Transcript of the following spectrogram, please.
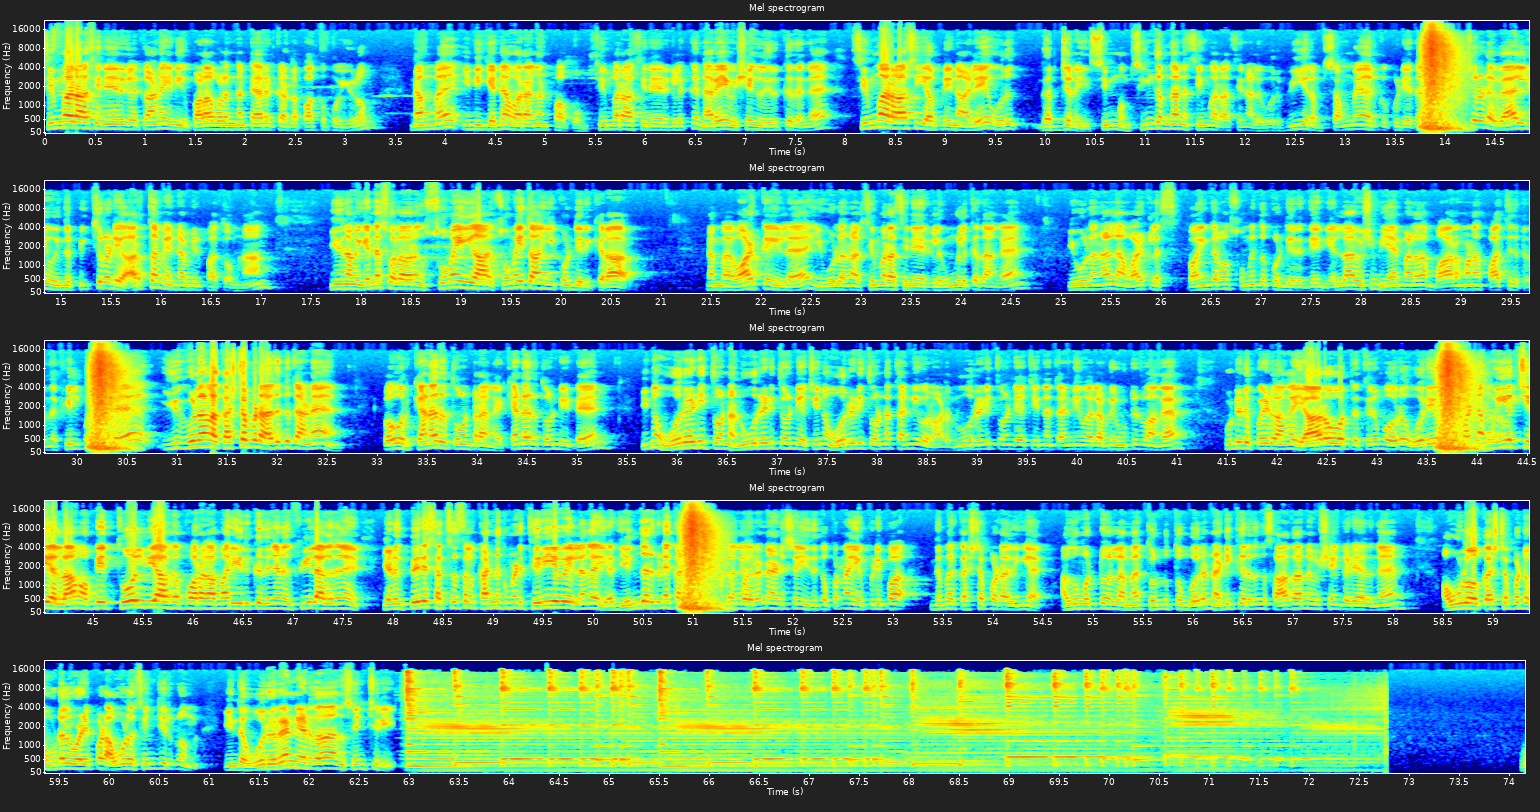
சிம்மராசி நேர்களுக்கான நேயர்களுக்கான இன்னைக்கு பலாபலன் தான் டேரட் கார்டில் பார்க்க போகிறோம். நம்ம இன்னைக்கு என்ன வராங்கன்னு பார்ப்போம். சிம்ம ராசி நிறைய விஷயங்கள் இருக்குதுங்க. சிம்ம ராசி அப்படின்னாலே ஒரு கர்ஜனை சிம்மம். சிங்கம் தானே சிம்ம ராசினாலே. ஒரு வீரம் செம்மையாக இருக்கக்கூடியது. பிக்சரோட வேல்யூ இந்த பிக்சரோடைய அர்த்தம் என்ன அப்படின்னு பார்த்தோம்னா இது நமக்கு என்ன சொல்ல வராங்க? சுமை சுமை தாங்கி கொண்டிருக்கிறார். நம்ம வாழ்க்கையில் இவ்வளோ நாள் சிம்மராசி நேயர்களே உங்களுக்கு தாங்க. இவ்வளோ நாள் நான் வாழ்க்கையில் பயங்கரமாக சுமந்து கொண்டிருந்தேன். எல்லா விஷயம் என் மேலே தான் பாரமான பார்த்துக்கிட்டு இருந்தேன். ஃபீல் பண்ணிட்டு இது இவ்வளோ நாள் கஷ்டப்பட அதுக்கு தானே? இப்போ ஒரு கிணறு தோன்றாங்க கிணறு தோண்டிட்டு இன்னும் ஒரு அடி தோண்டா நூறு அடி தோண்டியாச்சு இன்னும் ஒரு அடி தோண்டா தண்ணி வரும். அட நூறு அடி தோண்டியாச்சு இன்னும் தண்ணி வரல அப்படின்னு விட்டுடுவாங்க. விட்டுட்டு போயிடுவாங்க. யாரோ ஒருத்தர் திரும்ப வரும் ஒரே ஒரு பண்ண முயற்சி எல்லாம் அப்படியே தோல்வியாக போகிற மாதிரி இருக்குதுங்க. எனக்கு ஃபீல் ஆகுதுங்க. எனக்கு பெரிய சக்ஸஸ்லாம் எல்லாம் கண்ணுக்கு முன்னாடி தெரியவே இல்லைங்க. அது எங்க இருக்குன்னே கண்ணுக்கு ரன் அடிச்சேன் இதுக்கப்புறம் நான் எப்படிப்பா இந்த மாதிரி கஷ்டப்படாதீங்க. அது மட்டும் இல்லாமல் தொண்ணூத்தொம்பது ரன் அடிக்கிறதுங்க சாதாரண விஷயம் கிடையாதுங்க. அவ்வளோ கஷ்டப்பட்டு உடல் உழைப்பாடு அவ்வளோ செஞ்சுருக்கணும். இந்த ஒரு ரன் எடுத்தால் தான் அங்கே செஞ்சுரி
